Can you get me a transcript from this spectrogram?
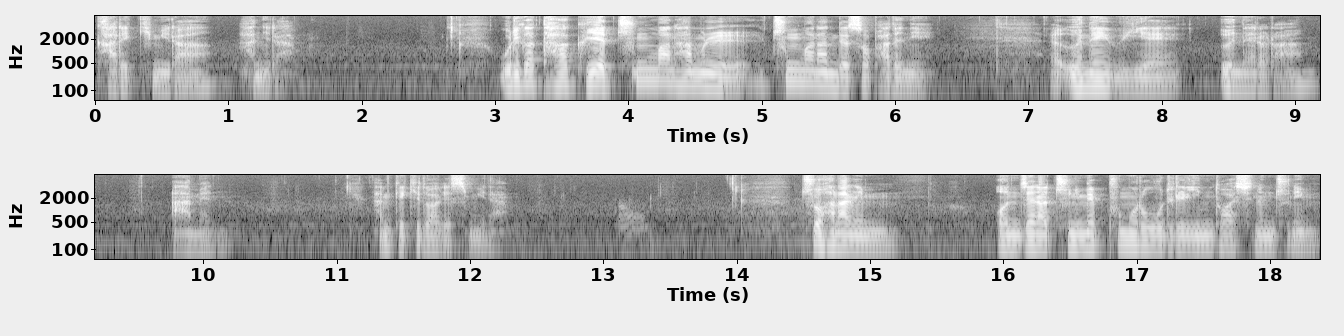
가리킴이라 하니라. 우리가 다 그의 충만함을 충만한 데서 받으니 은혜 위에 은혜로라. 아멘. 함께 기도하겠습니다. 주 하나님, 언제나 주님의 품으로 우리를 인도하시는 주님,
